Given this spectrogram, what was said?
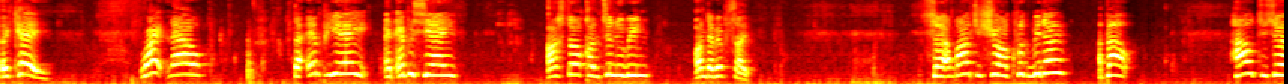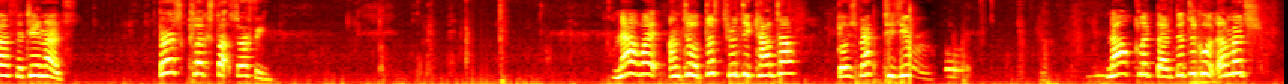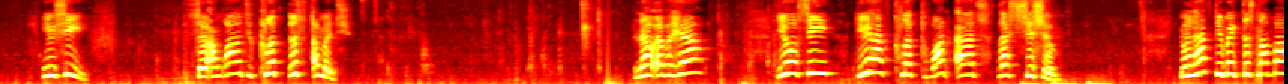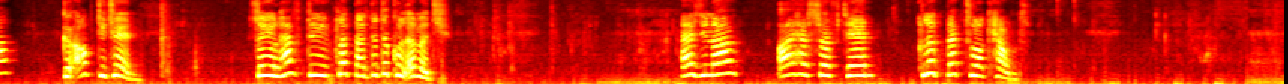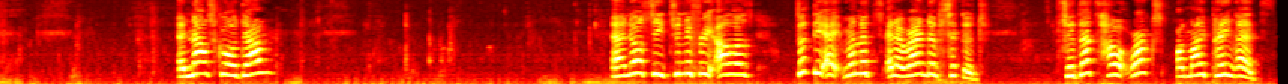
Okay. Right now, the MPA and MPCA are still continuing on the website. So I'm going to show a quick video about how to surf the 10 ads. First, click Start Surfing. Now wait until this 20 counter goes back to zero. Now click the identical image you see. So I'm going to click this image. Now over here, you will see you have clicked one ad less session. You'll have to make this number go up to 10. So you'll have to click the identical image. As you know, I have surfed 10. Click back to account. And now scroll down. And you'll see 23 hours, 58 minutes, and a random second. So that's how it works on my paying ads.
